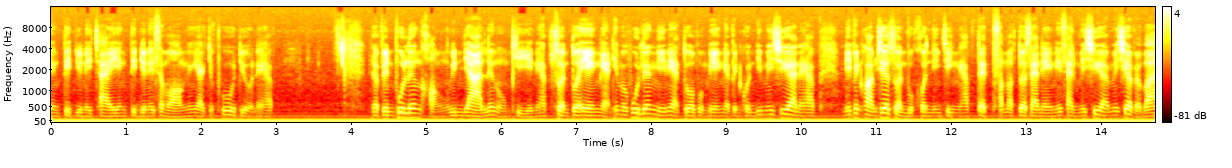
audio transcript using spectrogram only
ยังติดอยู่ในใจ ยังติดอยู่ในสมองยังอยากจะพูดอยู่นะครับ จะเป็นพูดเรื่องของวิญญาณเรื่องของผีนะครับ ส่วนตัวเองเนี่ยที่มาพูดเรื่องนี้เนี่ยตัวผมเองเนี่ยเป็นคนที่ไม่เชื่อนะครับนนี้เป็นความเชื่อส่วนบุคคลจริงๆนะครับ แต่สำหรับตัวแซนเองนี่แซนไม่เชื่อไม่เชื่อแบบว่า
